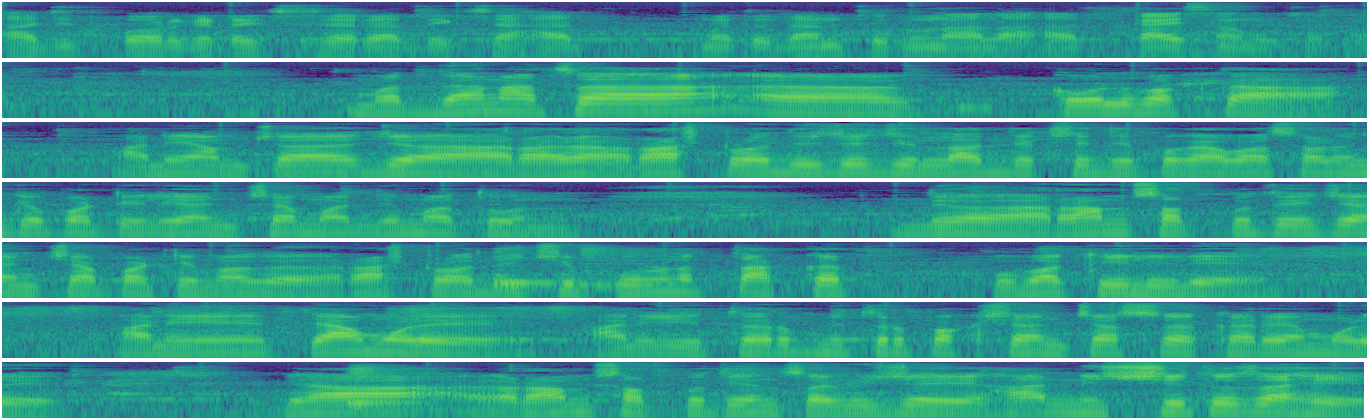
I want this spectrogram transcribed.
अजित पवार गटाचे शहराध्यक्ष आहात. मतदान करून आला आहात. काय सांगू शकाल? मतदानाचा कौल बघता आणि आमच्या ज रा- राष्ट्रवादीचे जिल्हाध्यक्ष दीपक आबा साळुंके पाटील यांच्या माध्यमातून राम सातपुते यांच्या पाठीमागं राष्ट्रवादीची पूर्ण ताकद उभा केलेली आहे. आणि त्यामुळे आणि इतर मित्रपक्षांच्या सहकार्यामुळे या राम सातपुतेंचा विजय हा निश्चितच आहे.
